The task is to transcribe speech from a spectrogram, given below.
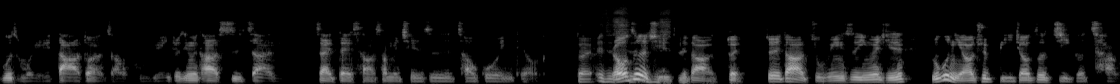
为什么有一大段的涨幅，原因就是因为它的市占。在 Desktop 上面其实是超过 Intel 的，对，然后这个其实最大的对最大的主因是因为其实如果你要去比较这几个厂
